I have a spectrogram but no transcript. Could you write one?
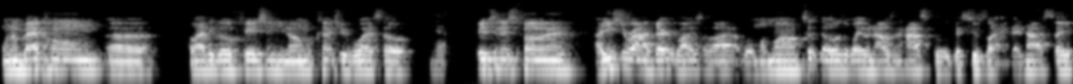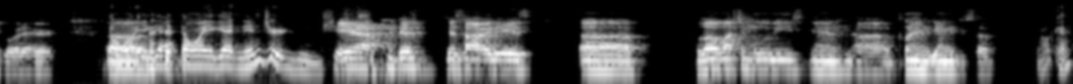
When I'm back home, uh, I like to go fishing. You know, I'm a country boy, so Yeah. fishing is fun. I used to ride dirt bikes a lot, but my mom took those away when I was in high school because she was like, they're not safe or whatever. Don't want Uh, you get don't want you getting injured and shit. yeah, that's that's how it is. Uh, love watching movies and uh, playing games and stuff. Okay.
